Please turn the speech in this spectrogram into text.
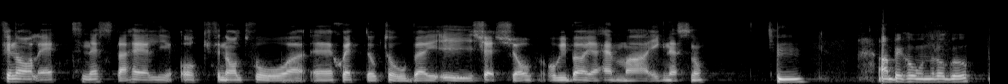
final 1 nästa helg och final 2 eh, 6 oktober i Tjechov och vi börjar hemma i Gnesno. Mm. Ambitioner att gå upp?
